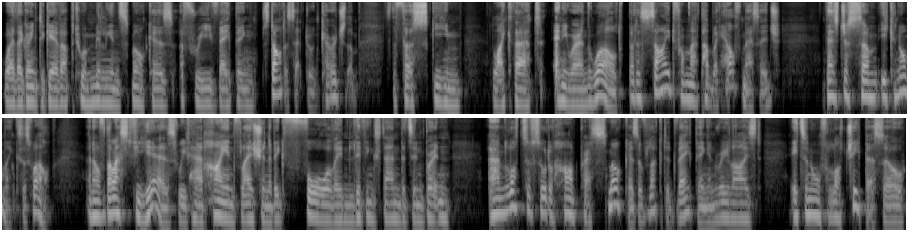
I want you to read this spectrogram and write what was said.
where they're going to give up to a million smokers a free vaping starter set to encourage them. It's the first scheme like that anywhere in the world. But aside from that public health message, there's just some economics as well. And over the last few years, we've had high inflation, a big fall in living standards in Britain, and lots of sort of hard pressed smokers have looked at vaping and realised it's an awful lot cheaper. So,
